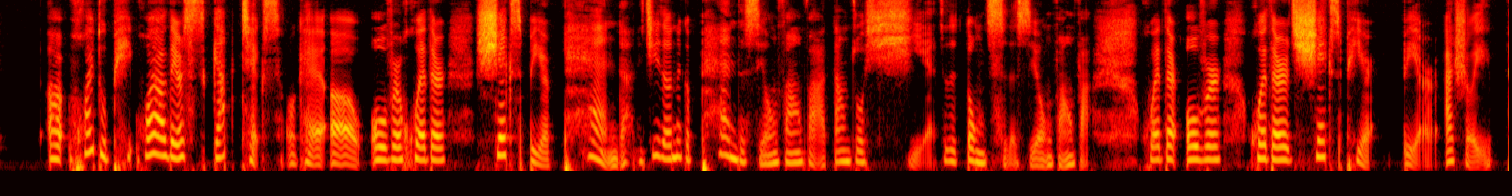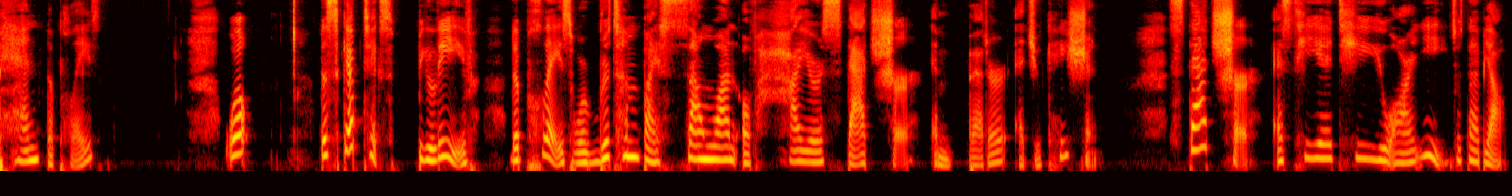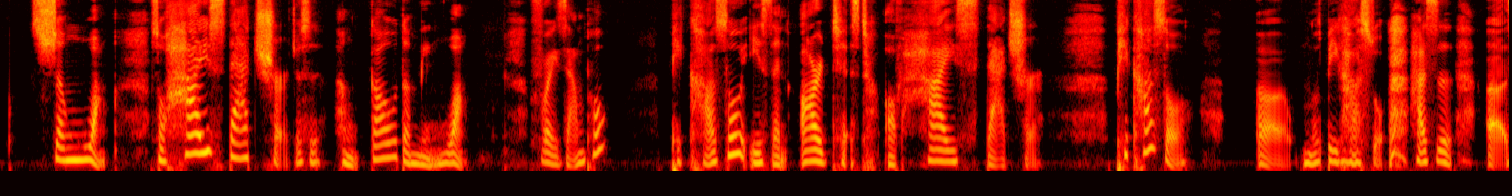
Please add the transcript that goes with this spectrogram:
uh, why do pe- why are there skeptics? Okay, uh, over whether Shakespeare penned 你记得那个 pen 的使用方法当做写，这是动词的使用方法。Whether over whether Shakespeare actually penned the plays? Well, the skeptics believe the plays were written by someone of higher stature and better education. Stature, S-T-A-T-U-R-E，就代表 声望。So high stature 就是很高的名望。For example, Picasso is an artist of high stature. Picasso 呃，毕卡索他是呃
